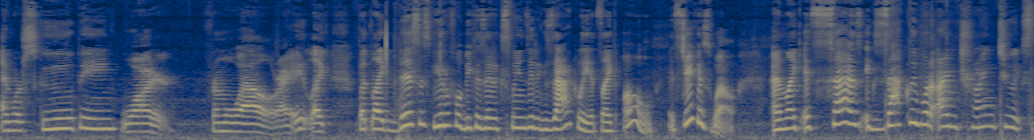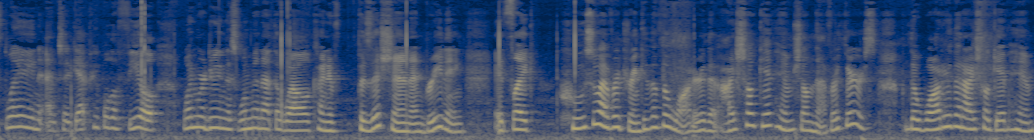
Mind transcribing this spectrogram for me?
and we're scooping water from a well, right? Like, but like this is beautiful because it explains it exactly. It's like, oh, it's Jacob's well and like it says exactly what I'm trying to explain and to get people to feel when we're doing this woman at the well kind of position and breathing. It's like, Whosoever drinketh of the water that I shall give him shall never thirst, but the water that I shall give him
